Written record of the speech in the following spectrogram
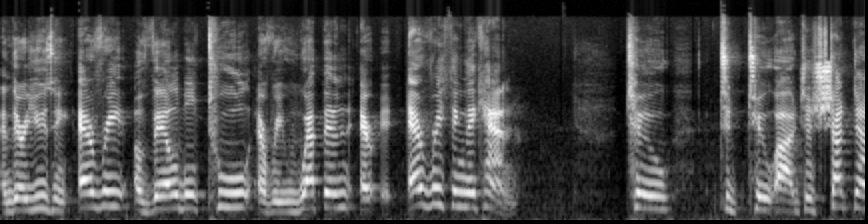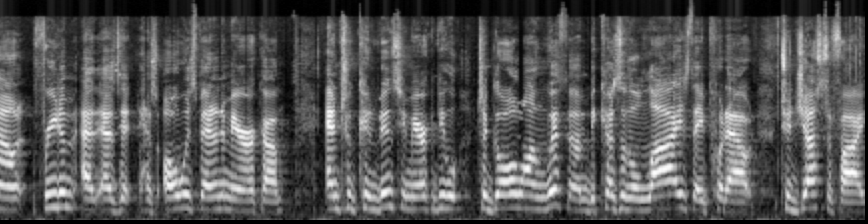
and they're using every available tool, every weapon, everything they can to, to, to uh, just shut down freedom as, as it has always been in America and to convince the American people to go along with them because of the lies they put out to justify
